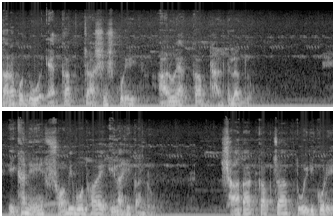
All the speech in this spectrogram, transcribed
তারাপদ এক কাপ চা শেষ করে আরও এক কাপ ঢালতে লাগল। এখানে সবই বোধ হয় এলাহি কাণ্ড। সাত আট কাপ চা তৈরি করে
